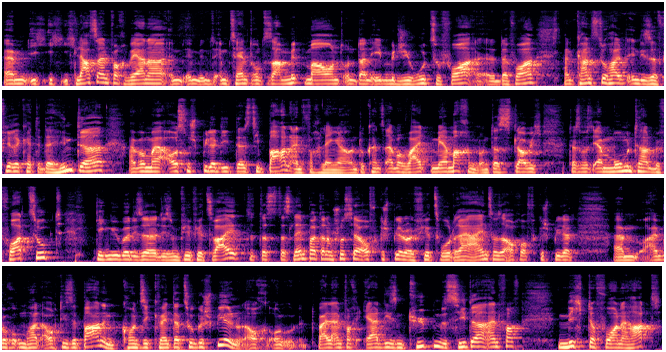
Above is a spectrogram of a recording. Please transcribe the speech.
ähm, ich, ich, ich lasse einfach Werner im, im, im Zentrum zusammen mit Mount und dann eben mit Giroud zuvor, äh, davor, dann kannst du halt in dieser Viererkette dahinter einfach mal Außenspieler, die, da ist die Bahn einfach länger und du kannst einfach weit mehr machen. Und das ist, glaube ich, das, was er momentan bevorzugt gegenüber dieser, diesem 4-4-2, das, das Lampard dann am Schluss ja oft gespielt oder 4-2-3-1, was er auch oft gespielt hat, ähm, einfach um halt auch diese Bahnen konsequenter zu bespielen und auch weil einfach er diesen Typen, das sieht er einfach, nicht da vorne hat.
